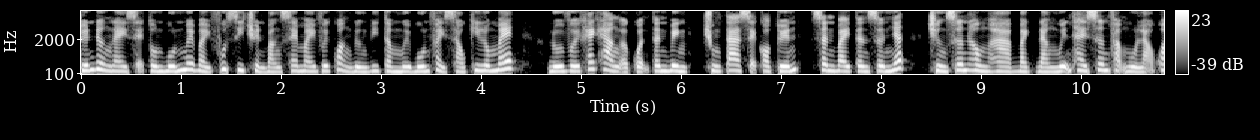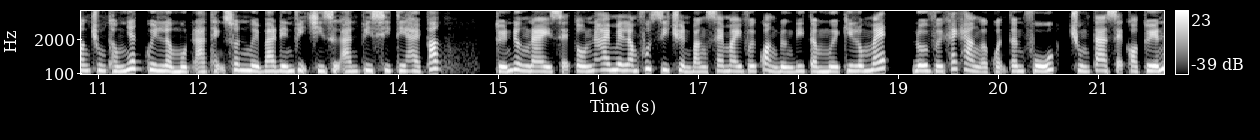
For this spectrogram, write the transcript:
Tuyến đường này sẽ tốn 47 phút di chuyển bằng xe máy với quãng đường đi tầm 14,6 km. Đối với khách hàng ở quận Tân Bình, chúng ta sẽ có tuyến sân bay Tân Sơn Nhất, Trường Sơn Hồng Hà Bạch Đằng Nguyễn Thái Sơn Phạm Ngũ Lão Quang Trung thống nhất QL1A Thạnh Xuân 13 đến vị trí dự án PCT2 Park. Tuyến đường này sẽ tốn 25 phút di chuyển bằng xe máy với quãng đường đi tầm 10 km. Đối với khách hàng ở quận Tân Phú, chúng ta sẽ có tuyến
